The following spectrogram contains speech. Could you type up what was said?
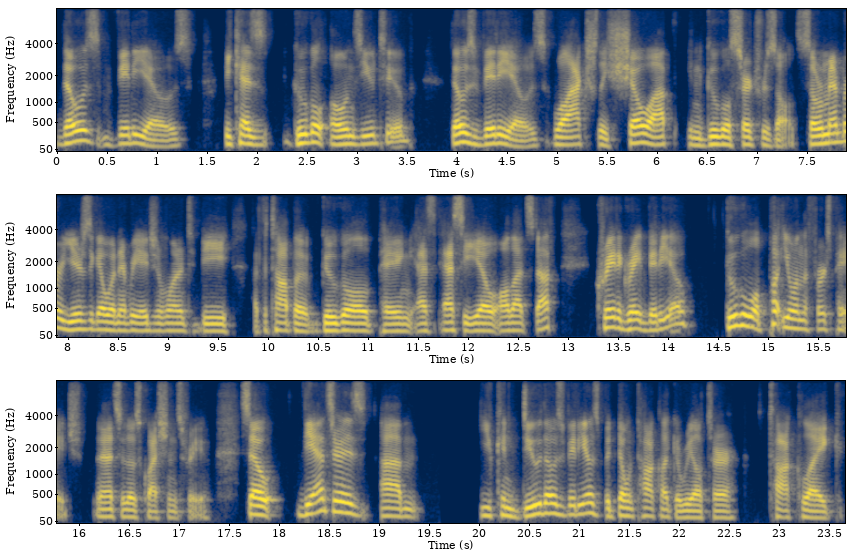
those videos, because Google owns YouTube, those videos will actually show up in Google search results. So remember years ago when every agent wanted to be at the top of Google, paying SEO, all that stuff, create a great video. Google will put you on the first page and answer those questions for you. So the answer is um, you can do those videos, but don't talk like a realtor, talk like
